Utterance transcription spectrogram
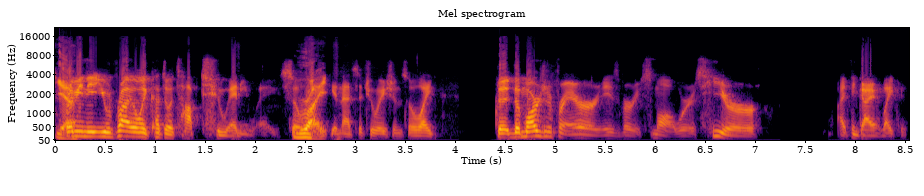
yeah, I mean, you would probably only cut to a top two anyway. So, right like, in that situation, so like the the margin for error is very small. Whereas here, I think I like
